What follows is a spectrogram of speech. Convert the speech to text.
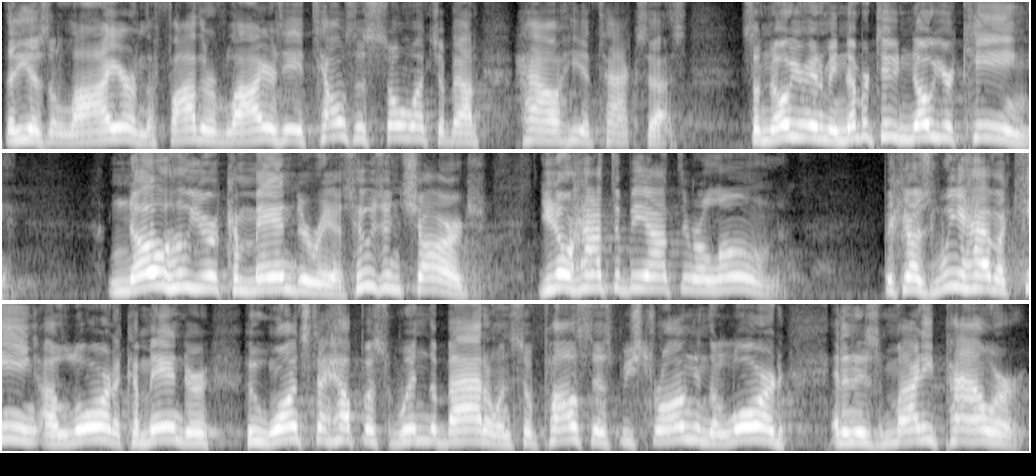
that he is a liar and the father of liars. It tells us so much about how he attacks us. So, know your enemy. Number two, know your king. Know who your commander is, who's in charge. You don't have to be out there alone because we have a king, a Lord, a commander who wants to help us win the battle. And so Paul says, Be strong in the Lord and in his mighty power.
